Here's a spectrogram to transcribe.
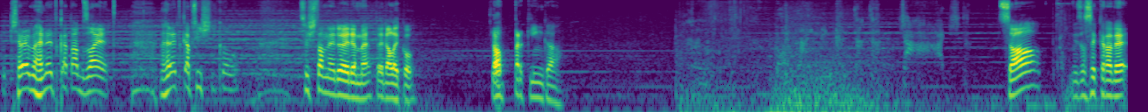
potřebujeme hnedka tam zajet. Hnedka příští kolo. Což tam nedojedeme, to je daleko. Do prkínka. Co? Mi zase krade...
